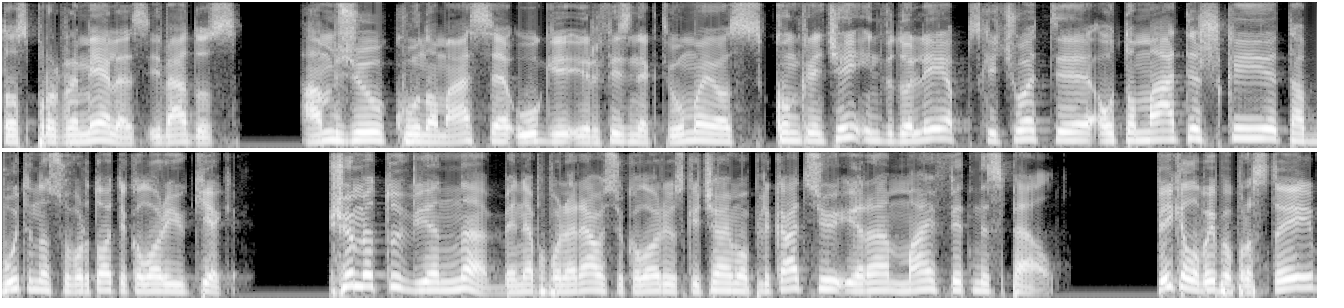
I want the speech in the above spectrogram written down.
tos programėlės įvedus amžių, kūno masę, ūgį ir fizinį aktyvumą, jos konkrečiai individualiai apskaičiuoti automatiškai tą būtiną suvartoti kalorijų kiekį. Šiuo metu viena be nepopuliariausių kalorijų skaičiavimo aplikacijų yra MyFitnessPal. Veikia labai paprastai,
